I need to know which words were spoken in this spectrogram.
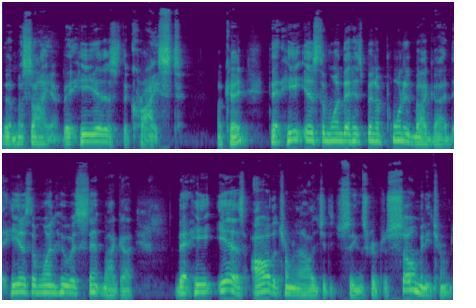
the Messiah. That he is the Christ okay? That he is the one that has been appointed by God, that he is the one who is sent by God, that he is all the terminology that you see in the scriptures, so many terms,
